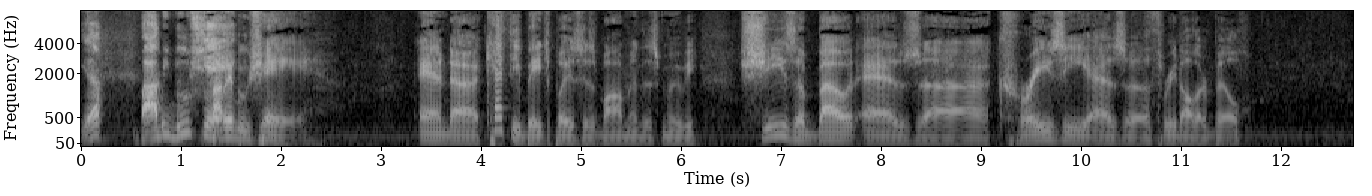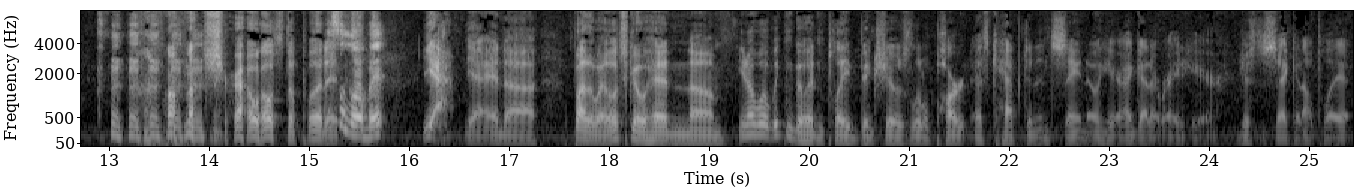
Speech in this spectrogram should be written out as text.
Yep, Bobby Boucher. Bobby Boucher. And uh, Kathy Bates plays his mom in this movie. She's about as uh, crazy as a three dollar bill. I'm not sure how else to put it. Just a little bit. Yeah, yeah. And uh, by the way, let's go ahead and um, you know what? We can go ahead and play Big Show's little part as Captain Insano here. I got it right here. Just a second, I'll play it.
